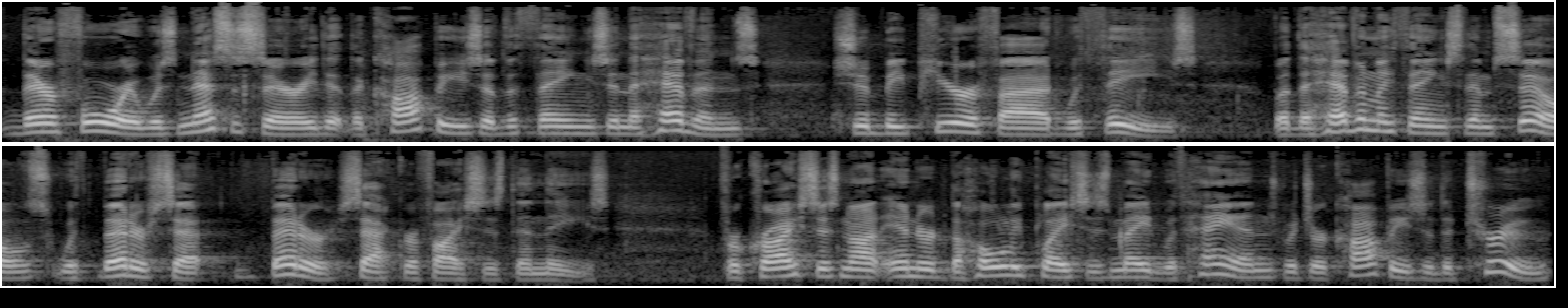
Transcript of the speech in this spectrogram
Therefore, it was necessary that the copies of the things in the heavens should be purified with these but the heavenly things themselves with better, sa- better sacrifices than these. For Christ has not entered the holy places made with hands, which are copies of the true,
